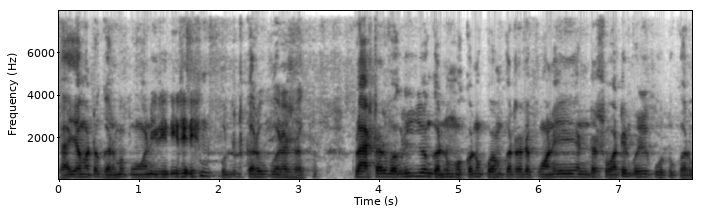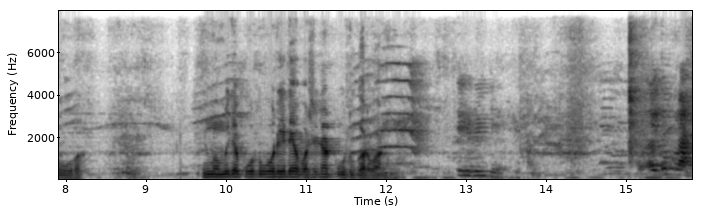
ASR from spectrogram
ગાય આમાં તો ઘરમાં પોવાની રેડી રેડી ફૂટ કરવું પડે છે. પ્લાસ્ટર બગડી ગયું ઘરનું મકાનનું કામ કરતા પોણી અંદર સોટીને પછી પોટું કરવું હોય. એની મમ્મી કે પોતું રેડ્યા પછી ના પોતું કરવાનું એ રહી જાય એ તો પ્લાસ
